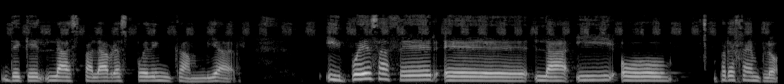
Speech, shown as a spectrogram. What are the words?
de que las palabras pueden cambiar. Y puedes hacer eh, la I o, por ejemplo,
